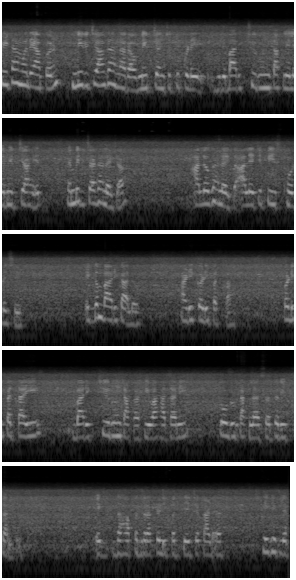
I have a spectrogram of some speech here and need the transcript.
पिठामध्ये आपण मिरच्या घालणार आहोत. मिरच्यांचे तुकडे म्हणजे बारीक चिरून टाकलेल्या मिरच्या आहेत. त्या मिरच्या घालायच्या. आलं घालायचं. आल्याचे पीस थोडेसे. एकदम बारीक आलं. आणि कढीपत्ता. कढीपत्ताही बारीक चिरून टाका किंवा हाताने तोडून टाकला असं तरी चालते. एक दहा पंधरा कढीपत्त्याच्या काड्या हे घेतलेत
